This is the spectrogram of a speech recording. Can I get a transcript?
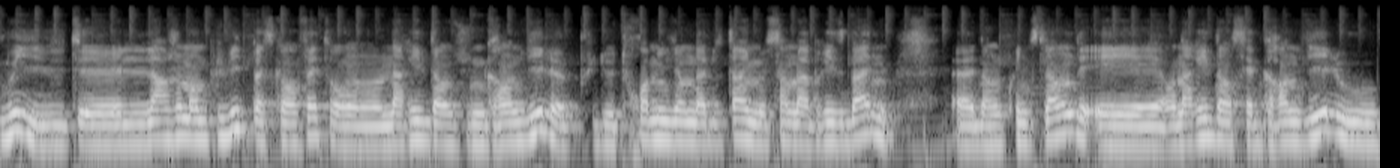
oui, euh, largement plus vite parce qu'en fait, on arrive dans une grande ville, plus de 3 millions d'habitants, il me semble, à Brisbane, euh, dans le Queensland, et on arrive dans cette grande ville où,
